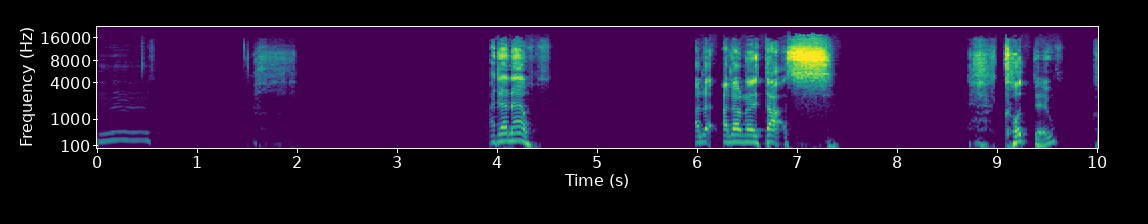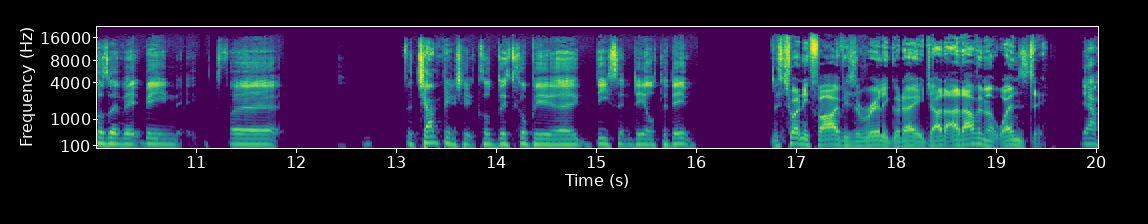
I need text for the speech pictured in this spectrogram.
Mm, I don't know. I don't, I don't know if that's could do because of it being for for championship. Could this could be a decent deal to do? He's 25. He's a really good age. I'd, I'd have him at Wednesday. Yeah.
